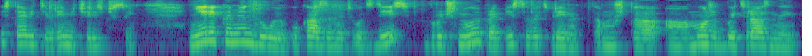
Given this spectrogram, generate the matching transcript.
и ставите время через часы. Не рекомендую указывать вот здесь, вручную прописывать время, потому что а, может быть разный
